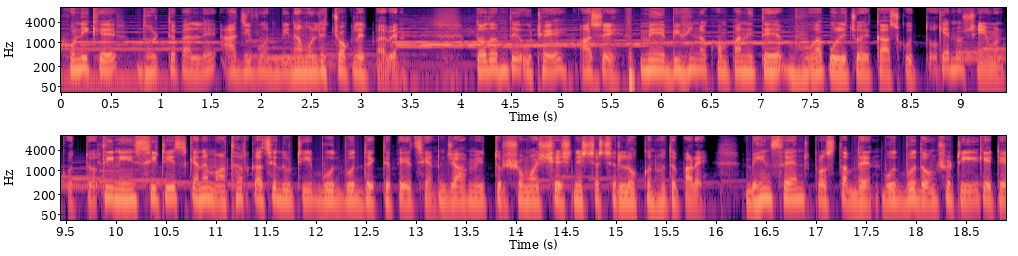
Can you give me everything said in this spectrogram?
খুনিকে ধরতে পারলে আজীবন বিনামূল্যে চকলেট পাবেন। তদন্তে উঠে আসে মেয়ে বিভিন্ন কোম্পানিতে ভুয়া পরিচয়ে কাজ করত। কেন সে এমন করত? তিনি সিটি স্ক্যানে মাথার কাছে দুটি বুদবুদ দেখতে পেয়েছেন, যা মৃত্যুর সময় শেষ নিঃশ্বাসের লক্ষণ হতে পারে। ভিনসেন্ট প্রস্তাব দেন, বুদবুদ অংশটি কেটে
